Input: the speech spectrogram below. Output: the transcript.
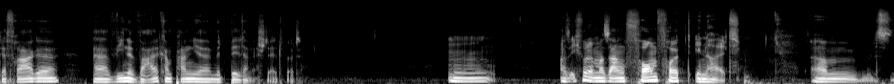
der Frage, äh, wie eine Wahlkampagne mit Bildern erstellt wird? Mm, also ich würde mal sagen, Form folgt Inhalt. Ähm, das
